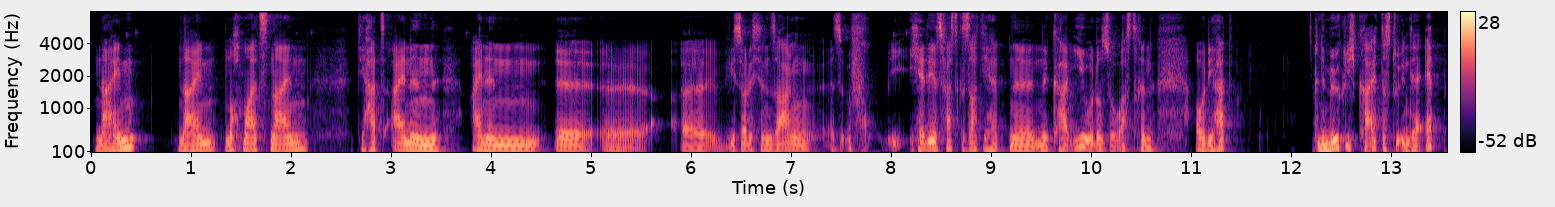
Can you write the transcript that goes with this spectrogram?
Nein, nein, nochmals nein. Die hat einen, einen, äh, äh, äh wie soll ich denn sagen? Also, ich hätte jetzt fast gesagt, die hat eine, eine KI oder sowas drin, aber die hat eine Möglichkeit, dass du in der App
